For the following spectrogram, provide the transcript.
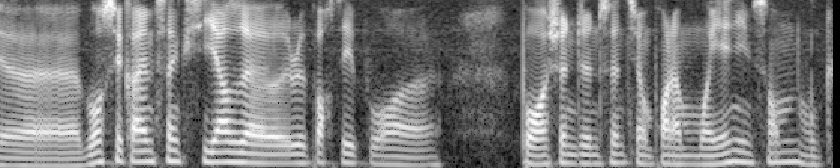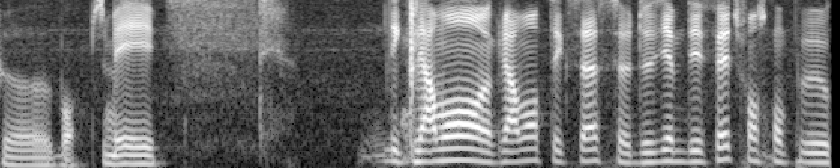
euh, bon, c'est quand même 5-6 yards euh, le porter pour pour Ashon Johnson si on prend la moyenne, il me semble. Donc bon, mais clairement, clairement Texas deuxième défaite. Je pense qu'on peut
